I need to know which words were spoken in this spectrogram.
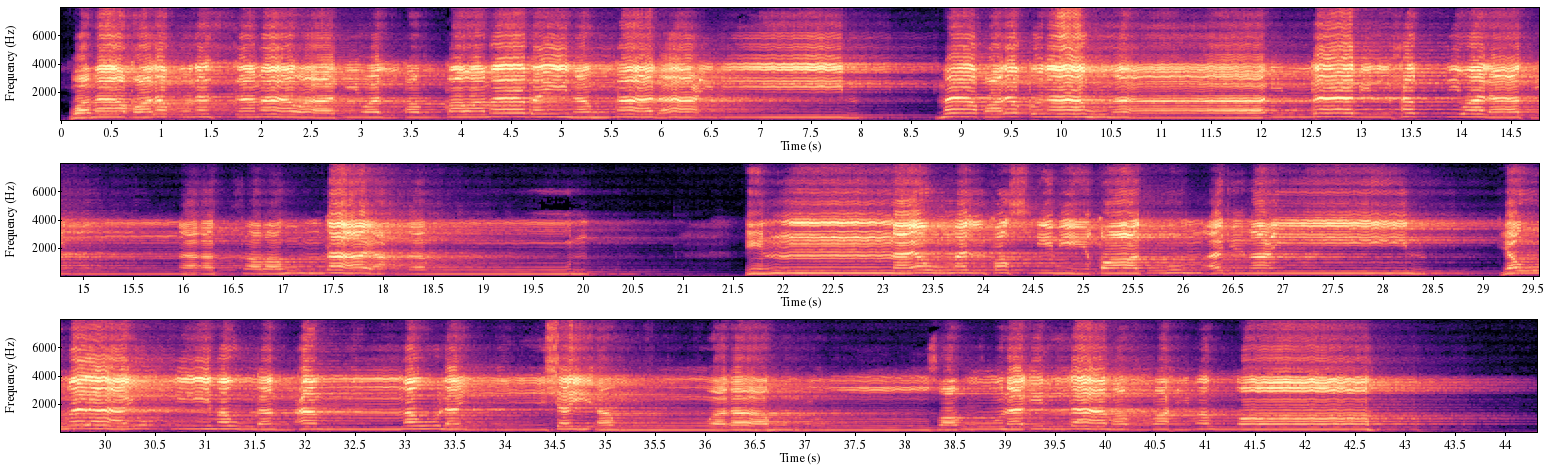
وما خلقنا السماوات والأرض وما بينهما لاعبين ما خلقناهما ولكن أكثرهم لا يعلمون. إن يوم الفصل ميقاتهم أجمعين. يوم لا يغني مولا عن مولا شيئا ولا هم ينصرون إلا من رحم الله.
